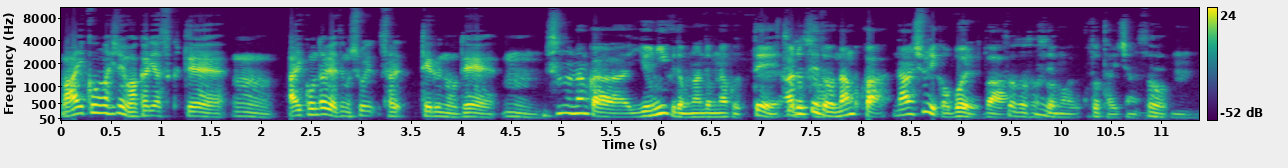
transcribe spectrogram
まあ、アイコンが非常にわかりやすくて、うん。アイコンだけは全部処理されてるので、うん。そのなんか、ユニークでも何でもなくって、そうそうある程度何個か、何種類か覚えれば、そうそうそうでもこと足りちゃうんで。そうん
